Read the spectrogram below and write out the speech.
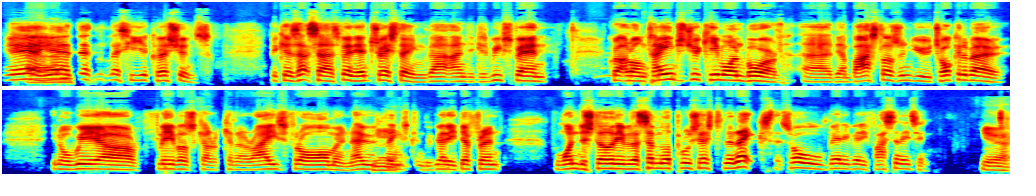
Yeah, um, yeah. Let's hear your questions because that's uh, it's very interesting that Andy because we've spent quite a long time since you came on board. Uh, the ambassadors and you talking about you know where flavors can, can arise from and how mm. things can be very different from one distillery with a similar process to the next. It's all very very fascinating. Yeah.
